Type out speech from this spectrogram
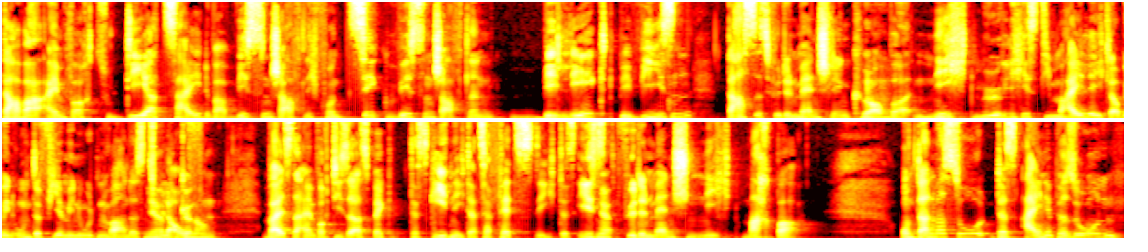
Da war einfach zu der Zeit, war wissenschaftlich von zig Wissenschaftlern belegt, bewiesen, dass es für den menschlichen Körper mhm. nicht möglich ist, die Meile, ich glaube in unter vier Minuten waren das ja, zu laufen. Genau. Weil es da einfach dieser Aspekt, das geht nicht, da zerfetzt dich. Das ist ja. für den Menschen nicht machbar. Und dann war es so, dass eine Person,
